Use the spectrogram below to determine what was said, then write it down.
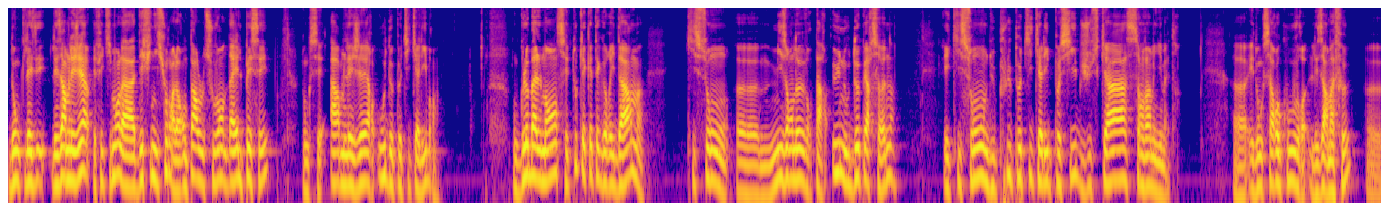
Donc les, armes légères, effectivement, la définition, alors on parle souvent d'ALPC, donc c'est armes légères ou de petit calibre. Donc globalement, c'est toutes les catégories d'armes qui sont euh, mises en œuvre par une ou deux personnes et qui sont du plus petit calibre possible jusqu'à 120 mm. Euh, et donc ça recouvre les armes à feu, euh,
